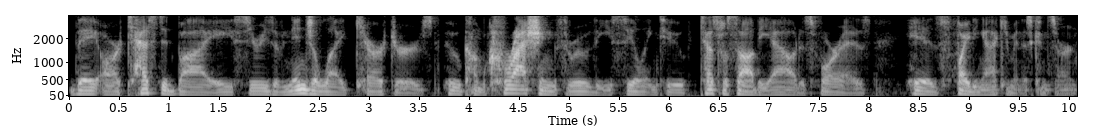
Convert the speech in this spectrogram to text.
they are tested by a series of ninja like characters who come crashing through the ceiling to test Wasabi out as far as his fighting acumen is concerned.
